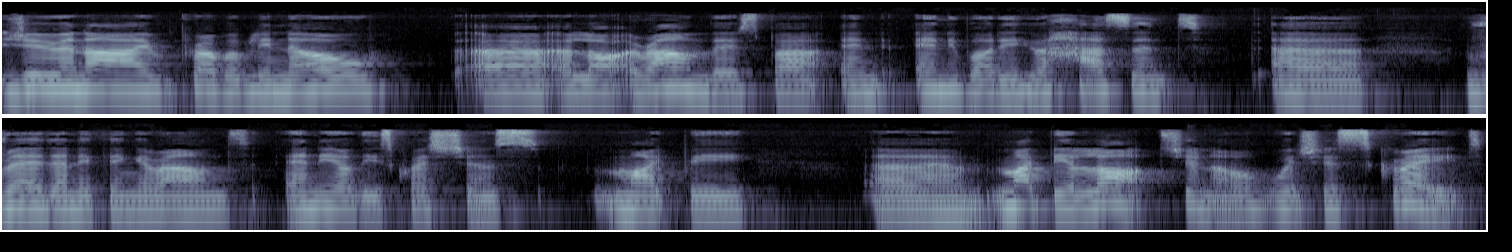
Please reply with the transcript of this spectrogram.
you and I probably know uh, a lot around this, but and anybody who hasn't uh, read anything around any of these questions might be uh, might be a lot, you know, which is great.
